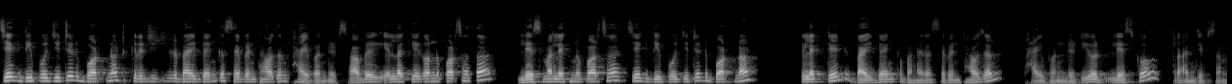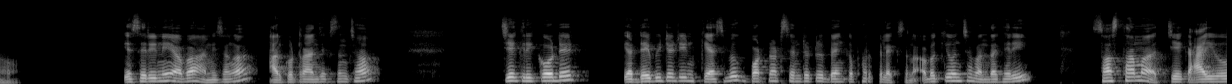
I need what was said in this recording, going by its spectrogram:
Cheque deposited but not credited by bank seven thousand five hundred छ। अब यसलाई के गर्नुपर्छ त? लेसमा लेख्नुपर्छ। Cheque deposited but not collected by bank भनेर सेभेन थाउजन्ड फाइभ हन्ड्रेड यो लेसको ट्रान्जेक्सन हो। यसरी नै अब हामीसँग अर्को ट्रान्जेक्सन छ। चेक रिकर्डेड या debited in cashbook but not sent to bank for collection अब के हुन्छ भन्दाखेरि संस्थामा चेक आयो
